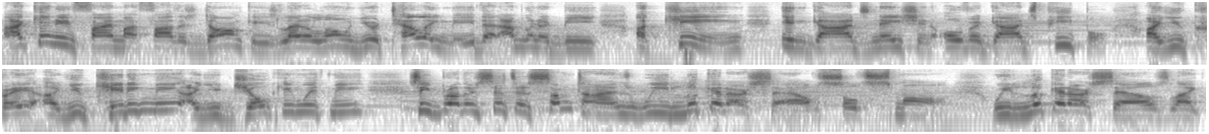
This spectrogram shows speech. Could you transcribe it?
I can't even find my father's donkeys, let alone you're telling me that I'm to be a king in God's nation over God's people. Are you cra- are you kidding me? Are you joking with me? See, brothers and sisters, sometimes we look at ourselves so small. We look at ourselves like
